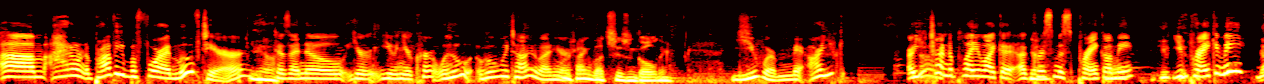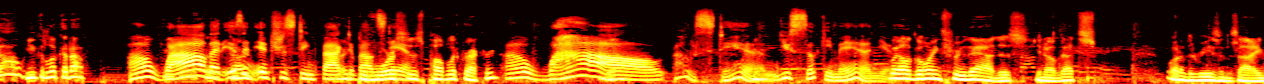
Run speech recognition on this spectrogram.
Um, I don't know. Probably before I moved here, Yeah. because I know you're you and your current. Who who are we talking about here? We're talking about Susan Golding. You were. Mar- are you? Are you trying to play like a, a No. Christmas prank on No. me? You- You, you- pranking me? No, you can look it up. Oh wow, that is an interesting fact My about divorce Stan. is public record. Oh wow. Oh Stan, you silky man. You. Well, going through that is, you know, that's one of the reasons I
